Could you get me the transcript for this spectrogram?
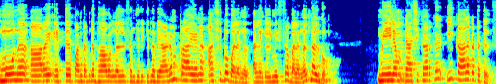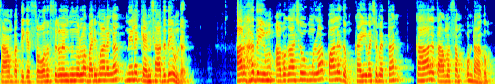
മൂന്ന് ആറ് എട്ട് പന്ത്രണ്ട് ഭാവങ്ങളിൽ സഞ്ചരിക്കുന്ന വ്യാഴം പ്രായണ അശുഭ ബലങ്ങൾ അല്ലെങ്കിൽ മിശ്ര ബലങ്ങൾ നൽകും. മീനം രാശിക്കാർക്ക് ഈ കാലഘട്ടത്തിൽ സാമ്പത്തിക സ്രോതസ്സുകളിൽ നിന്നുള്ള വരുമാനങ്ങൾ നിലയ്ക്കാൻ സാധ്യതയുണ്ട്. അർഹതയും അവകാശവുമുള്ള പലതും കൈവശമെത്താൻ കാലതാമസം ഉണ്ടാകും.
